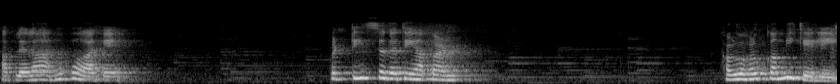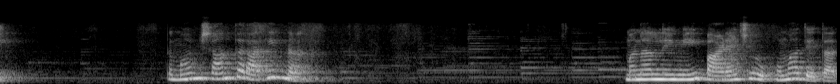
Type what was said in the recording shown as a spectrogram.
आपल्याला अनुभव आहे. पण तीच गती आपण हळूहळू कमी केली. तर मन शांत राहील ना? मनाला नेहमी पाण्याची उपमा देतात.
